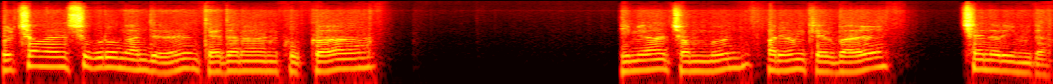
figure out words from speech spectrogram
멀청한 숲으로 만든 대단한 국가 임야 전문 활용 개발 채널입니다.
